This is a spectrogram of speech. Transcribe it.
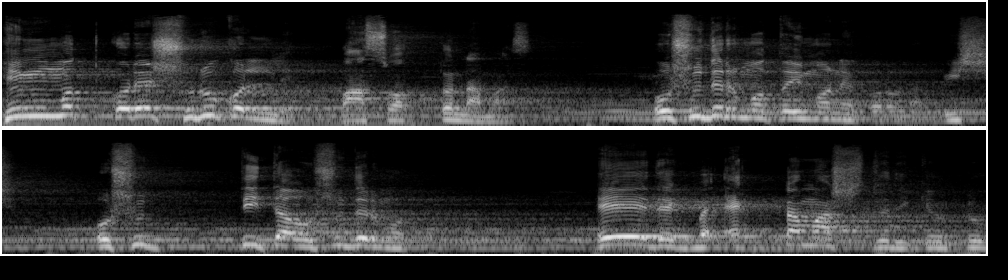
হিম্মত করে শুরু করলে পাঁচ অক্ত নামাজ। ওষুধের মতোই মনে করো না, বিষ, ওষুধ, তিতা ওষুধের মতো। এ দেখবা, একটা মাস যদি কেউ একটু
